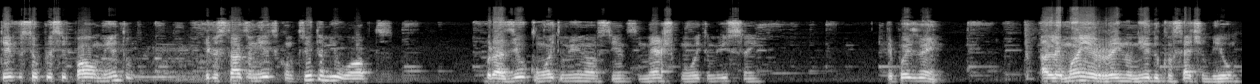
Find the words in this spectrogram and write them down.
teve o seu principal aumento pelos Estados Unidos com 30 mil óbitos, Brasil com 8.900, México com 8.100. Depois vem Alemanha e Reino Unido com 7 mil,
